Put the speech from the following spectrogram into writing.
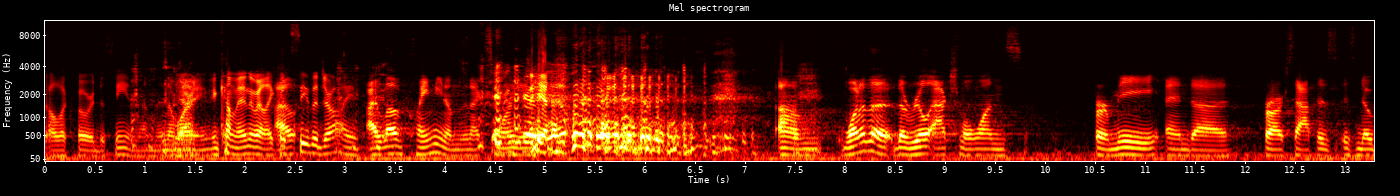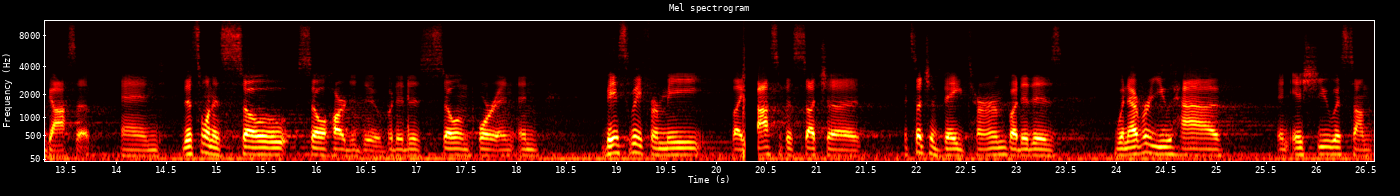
We all look forward to seeing them in the morning. We come in and we're like, let's I- see the drawing. I love claiming them the next morning. um, one of the, the real actionable ones for me and uh, for our staff is, is no gossip. And this one is so, so hard to do, but it is so important. And basically for me, like gossip is such a, it's such a vague term, but it is whenever you have an issue with some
